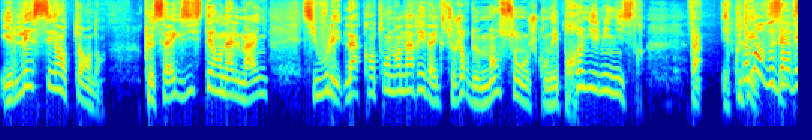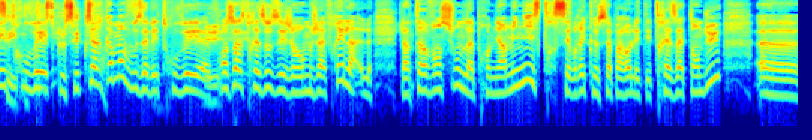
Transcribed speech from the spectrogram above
ait laissé entendre que ça existait en Allemagne, si vous voulez, là, quand on en arrive avec ce genre de mensonge, qu'on est Premier ministre, comment vous avez trouvé Comment vous avez trouvé Françoise Trézos et Jérôme Jaffré l'intervention de la première ministre? C'est vrai que sa parole était très attendue. Euh,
